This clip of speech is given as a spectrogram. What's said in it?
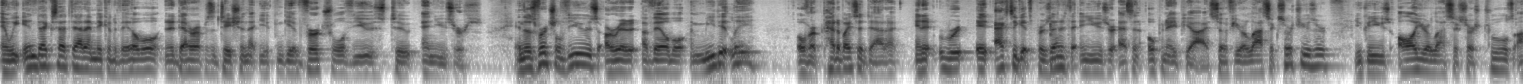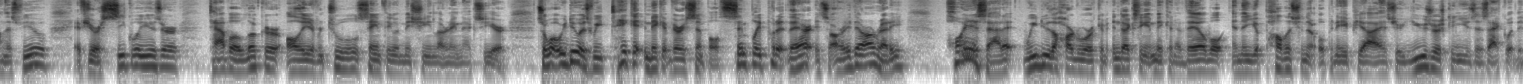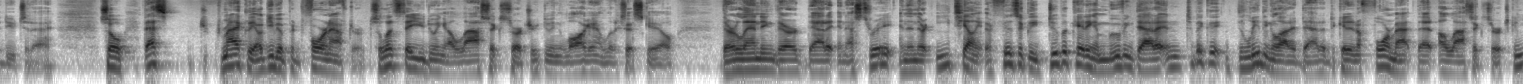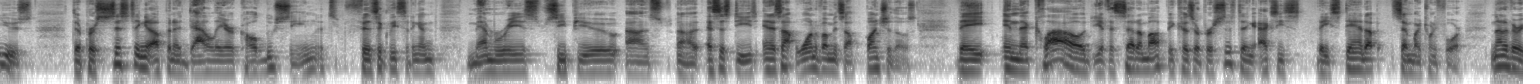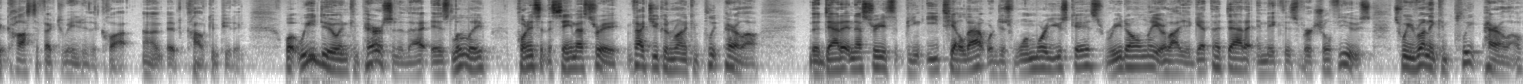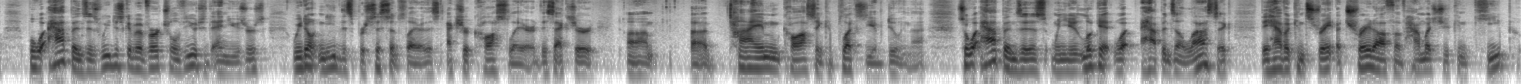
and we index that data and make it available in a data representation that you can give virtual views to end users. And those virtual views are available immediately over petabytes of data, and it, it actually gets presented to the end user as an open API. So if you're an Elasticsearch user, you can use all your Elasticsearch tools on this view. If you're a SQL user, Tableau, Looker, all the different tools, same thing with machine learning next year. So what we do is we take it and make it very simple. Simply put it there, it's already there already. Point us at it, we do the hard work of indexing and making it available, and then you publish in the open APIs. Your users can use exactly what they do today. So that's dramatically, I'll give you a before and after. So let's say you're doing Elasticsearch, you're doing log analytics at scale. They're landing their data in S3 and then they're ETLing. They're physically duplicating and moving data and typically deleting a lot of data to get in a format that Elasticsearch can use. They're persisting it up in a data layer called Lucene. It's physically sitting on memories, CPU, uh, uh, SSDs, and it's not one of them, it's a bunch of those. They, in the cloud, you have to set them up because they're persisting, actually they stand up 7 by 24. Not a very cost-effective way to do the cloud, uh, cloud computing. What we do in comparison to that is literally pointing at the same S3. In fact, you can run a complete parallel. The data in S3 is being ETL'd out or just one more use case, read only, or allow you to get that data and make this virtual views. So we run in complete parallel, but what happens is we just give a virtual view to the end users. We don't need this persistence layer, this extra cost layer, this extra um, uh, time, cost, and complexity of doing that. So what happens is when you look at what happens in Elastic, they have a constraint, a trade-off of how much you can keep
